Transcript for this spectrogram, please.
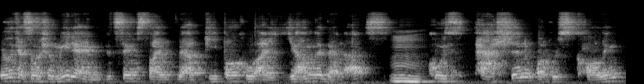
we look at social media, and it seems like there are people who are younger than us, Mm. whose passion or whose calling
